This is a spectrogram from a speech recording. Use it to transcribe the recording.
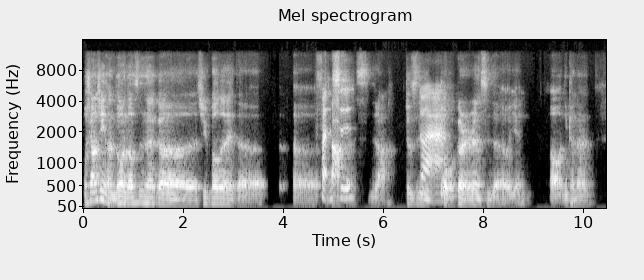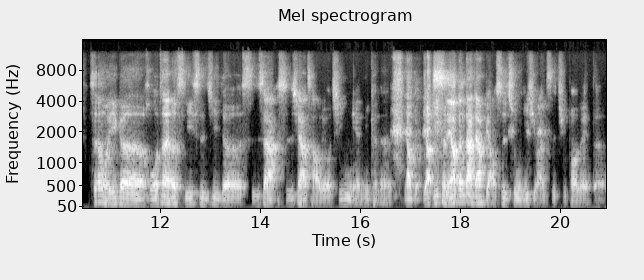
我相信很多人都是那个 Chipotle 的呃粉丝粉丝啊，就是对我个人认识的而言，哦，你可能。身为一个活在二十一世纪的时下时下潮流青年，你可能要跟要你可能要跟大家表示出你喜欢吃 Chipotle 的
